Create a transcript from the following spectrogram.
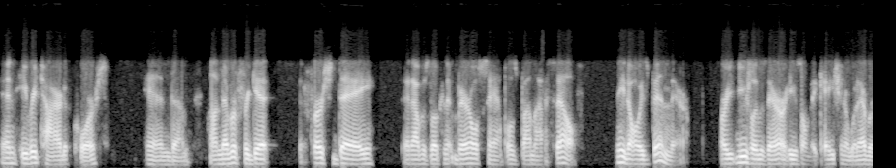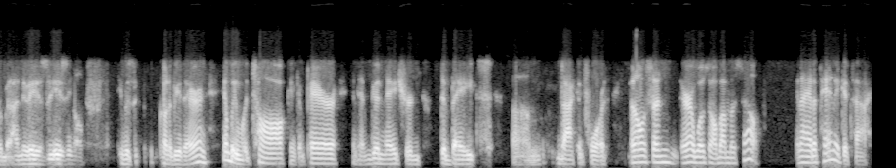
and he retired, of course. And um, I'll never forget the first day that I was looking at barrel samples by myself. He'd always been there, or usually was there, or he was on vacation or whatever. But I knew he was, he's, you know, he was going to be there, and and we would talk and compare and have good-natured debates um, back and forth. And all of a sudden, there I was all by myself, and I had a panic attack.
